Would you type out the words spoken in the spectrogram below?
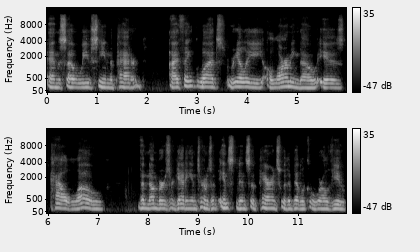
And so we've seen the pattern. I think what's really alarming, though, is how low the numbers are getting in terms of incidents of parents with a biblical worldview.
